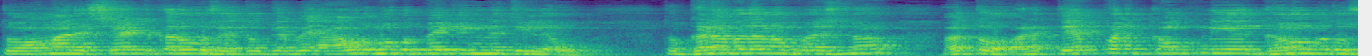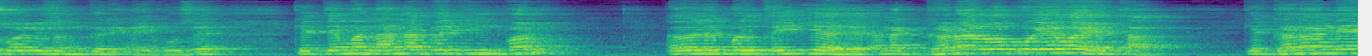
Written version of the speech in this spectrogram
તો અમારે સેટ કરવું છે તો કે ભાઈ, આવડું મોટું પેકિંગ નથી લેવું. તો ઘણા બધાનો પ્રશ્ન હતો અને તે પણ કંપનીએ ઘણું બધું સોલ્યુશન કરી નાખ્યું છે કે તેમાં નાના પેકિંગ પણ અવેલેબલ થઈ ગયા છે અને ઘણા લોકો એવા હતા કે ઘણાને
